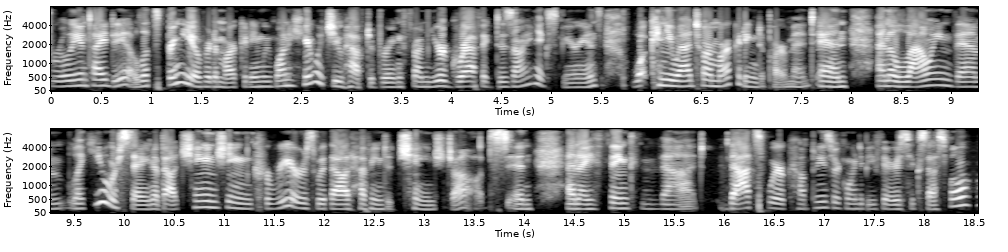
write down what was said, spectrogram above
brilliant idea. Let's bring you over to marketing. We want to hear what you have to bring from your graphic design experience. What can you add to our marketing department? And and allowing them, like you were saying, about changing careers without having to change jobs. And and I think that that's where companies are going to be very successful.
